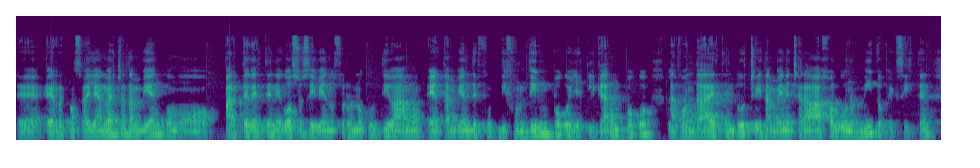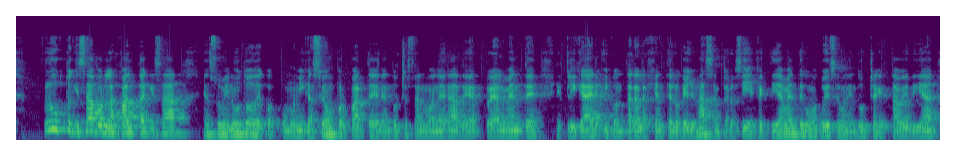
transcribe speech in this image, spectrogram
eh, es responsabilidad nuestra también como parte de este negocio, si bien nosotros no cultivamos, en también difundir un poco y explicar un poco las bondades de esta industria y también echar abajo algunos mitos que existen producto quizá por la falta quizá en su minuto de comunicación por parte de la industria salmonera de realmente explicar y contar a la gente lo que ellos hacen. Pero sí, efectivamente, como tú dices, una industria que está hoy día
